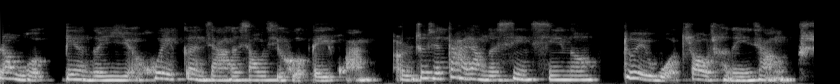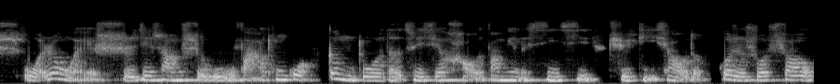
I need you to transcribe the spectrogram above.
让我变得也会更加的消极和悲观，而这些大量的信息呢？对我造成的影响，我认为实际上是无法通过更多的这些好的方面的信息去抵消的，或者说需要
